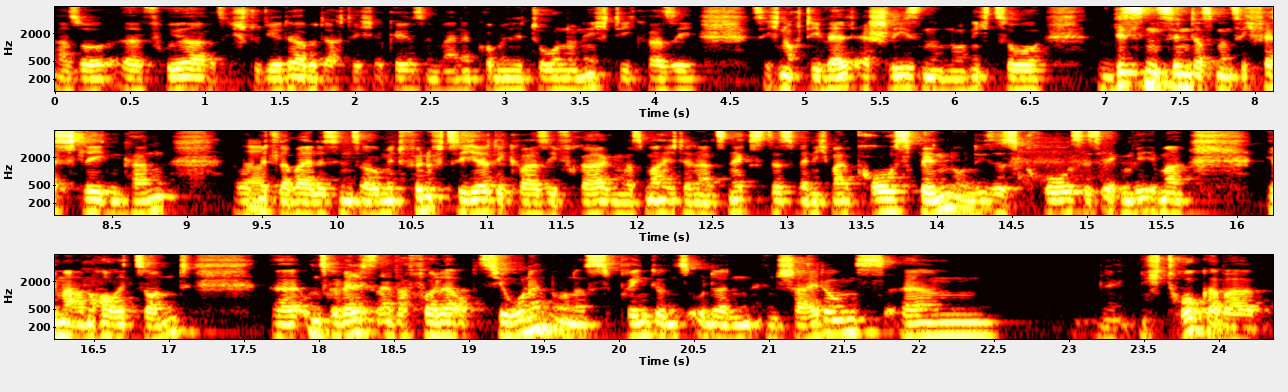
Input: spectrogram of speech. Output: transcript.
Also äh, früher, als ich studiert habe, dachte ich, okay, das sind meine Kommilitonen und ich, die quasi sich noch die Welt erschließen und noch nicht so wissend sind, dass man sich festlegen kann. Aber ja. mittlerweile sind es auch mit 50er, die quasi fragen, was mache ich denn als nächstes, wenn ich mal groß bin? Und dieses Groß ist irgendwie immer, immer am Horizont. Äh, unsere Welt ist einfach voller Optionen und es bringt uns unter den Entscheidungs, ähm, nicht Druck, aber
